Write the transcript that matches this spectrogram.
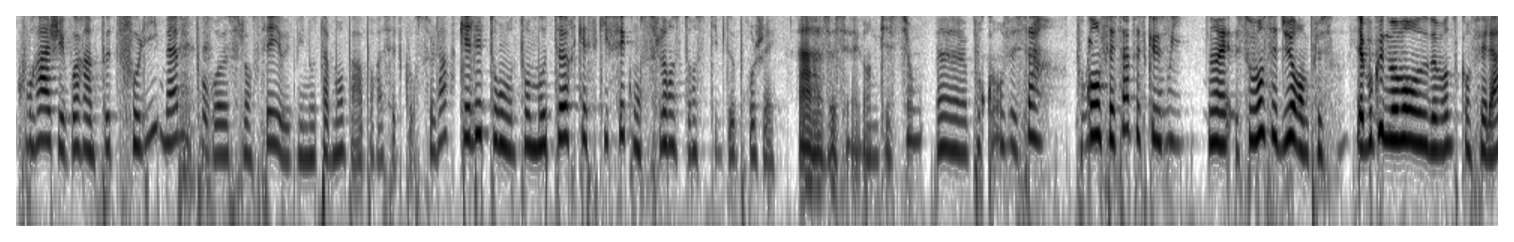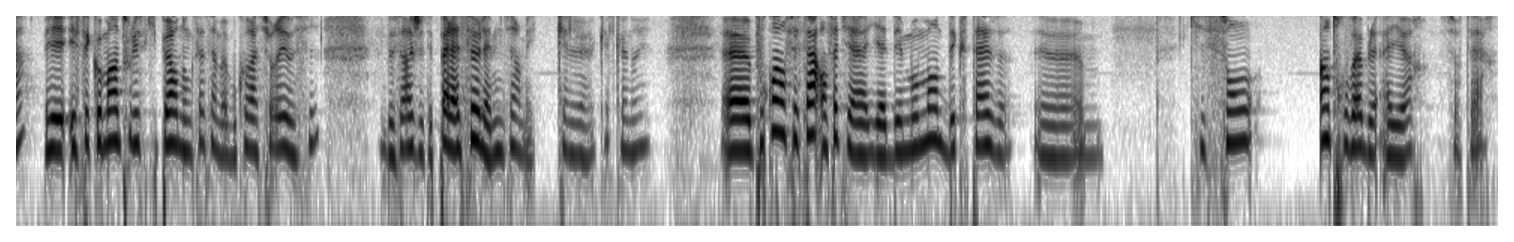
courage et voire un peu de folie même pour euh, se lancer, mais notamment par rapport à cette course-là. Quel est ton, ton moteur? Qu'est-ce qui fait qu'on se lance dans ce type de projet? Ah, ça c'est la grande question. pourquoi on fait ça? Pourquoi on fait ça? Parce que ouais, souvent c'est dur en plus. Il y a beaucoup de moments où on se demande ce qu'on fait là. Et, c'est commun à tous les skippers, donc ça, ça m'a beaucoup rassuré aussi. De savoir que j'étais pas la seule à me dire, mais quelle, quelle connerie. Euh, pourquoi on fait ça? En fait, il y, a des moments d'extase euh, qui sont introuvables ailleurs sur Terre.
